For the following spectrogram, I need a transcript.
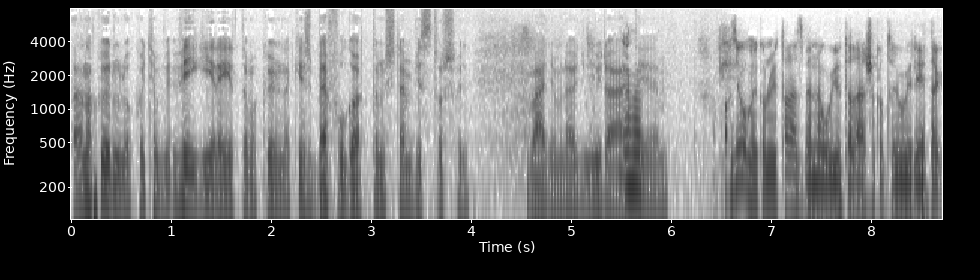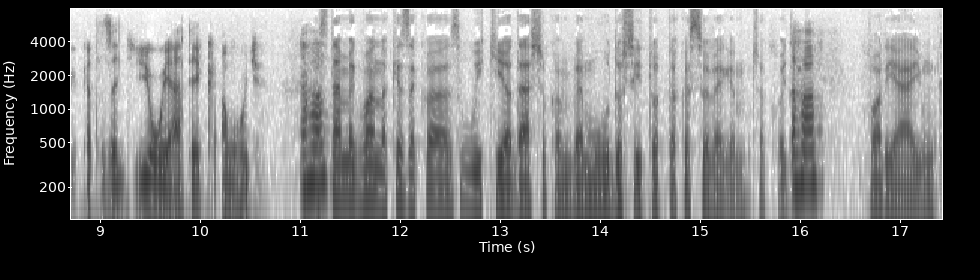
annak örülök, hogyha végére írtam a könyvnek, és befogadtam, és nem biztos, hogy vágyom rá, hogy újra átéljem. Az jó, amikor találsz benne új utalásokat, vagy új rétegeket, ez egy jó játék amúgy. Aha. Aztán meg vannak ezek az új kiadások, amiben módosítottak a szövegen, csak hogy Aha variáljunk.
